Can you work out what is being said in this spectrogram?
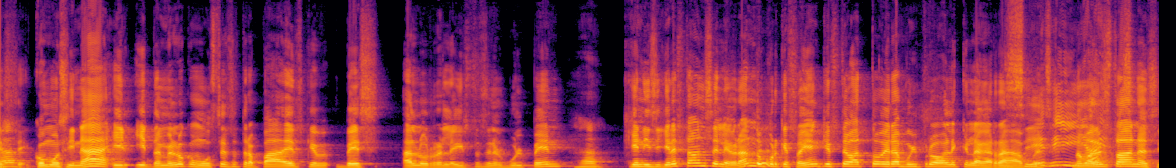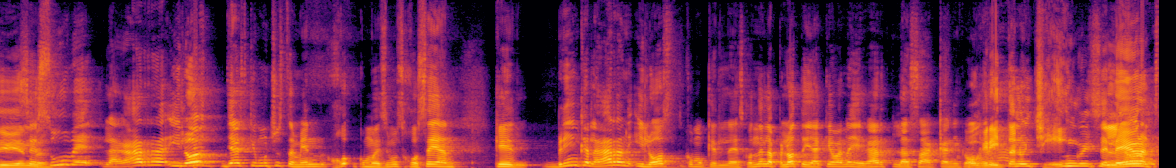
Ajá. este- como si nada. Y, y también lo que me gusta esa atrapada es que ves a los relevistas en el bullpen Ajá. que ni siquiera estaban celebrando porque sabían que este vato era muy probable que la agarraba. Sí, pues. sí, Nomás estaban así viendo. Se sube, la agarra. Y luego, ya es que muchos también, como decimos, josean. Que brincan, la agarran y luego como que le esconden la pelota y ya que van a llegar, la sacan. Y como O gritan un chingo y celebran. no,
